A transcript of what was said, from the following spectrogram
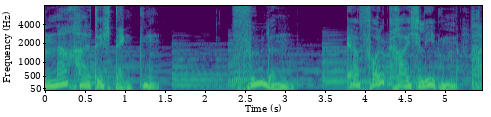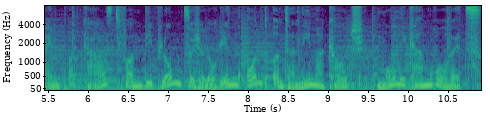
Nachhaltig denken. Fühlen. Erfolgreich leben. Ein Podcast von Diplompsychologin und Unternehmercoach Monika Mrowitz.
